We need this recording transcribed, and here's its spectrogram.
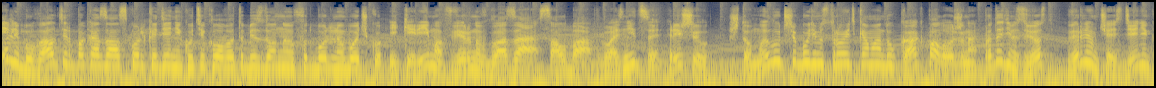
или бухгалтер показал, сколько денег утекло в эту бездонную футбольную бочку, и Керимов, вернув глаза со лба в глазницы, решил, что мы лучше будем строить команду как положено. Продадим звезд, вернем часть денег,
